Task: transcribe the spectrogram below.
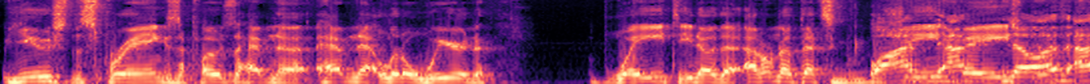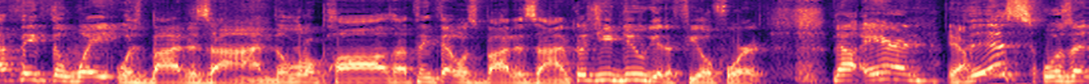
use of the spring as opposed to having to having that little weird weight. You know that I don't know if that's Well, I, machine I, based. no, or- I, I think the weight was by design. The little pause, I think that was by design because you do get a feel for it. Now, Aaron, Yeah. this was an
